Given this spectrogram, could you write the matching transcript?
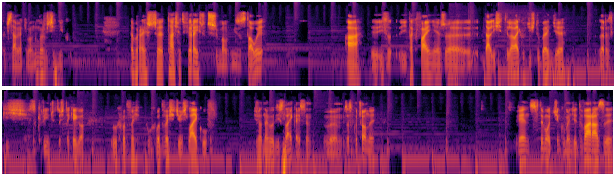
Napisałem jaki mam numer w dzienniku. Dobra, jeszcze ta się otwiera, jeszcze trzy mam, mi zostały. A, i, i tak fajnie, że dali się tyle lajków, gdzieś tu będzie. Zaraz jakiś screen czy coś takiego. Było chyba, 20, było chyba 29 lajków żadnego dislike'a, jestem byłem zaskoczony. Więc w tym odcinku będzie dwa razy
